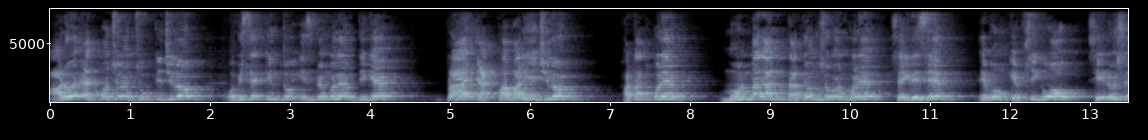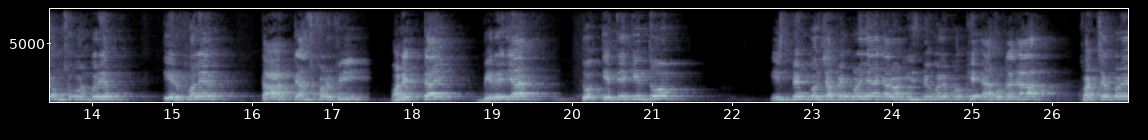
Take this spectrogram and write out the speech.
আরও এক বছরের চুক্তি ছিল। অভিষেক কিন্তু ইস্টবেঙ্গলের দিকে প্রায় এক পা বাড়িয়েছিল। হঠাৎ করে মোহনবাগান তাতে অংশগ্রহণ করে সেই রেসে এবং এফসি গোয়াও সেই রেসে অংশগ্রহণ করে। এর ফলে তার ট্রান্সফার ফি অনেকটাই বেড়ে যায়। তো এতে কিন্তু ইস্টবেঙ্গল চাপে পড়ে যায় কারণ ইস্টবেঙ্গলের পক্ষে এত টাকা খরচা করে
